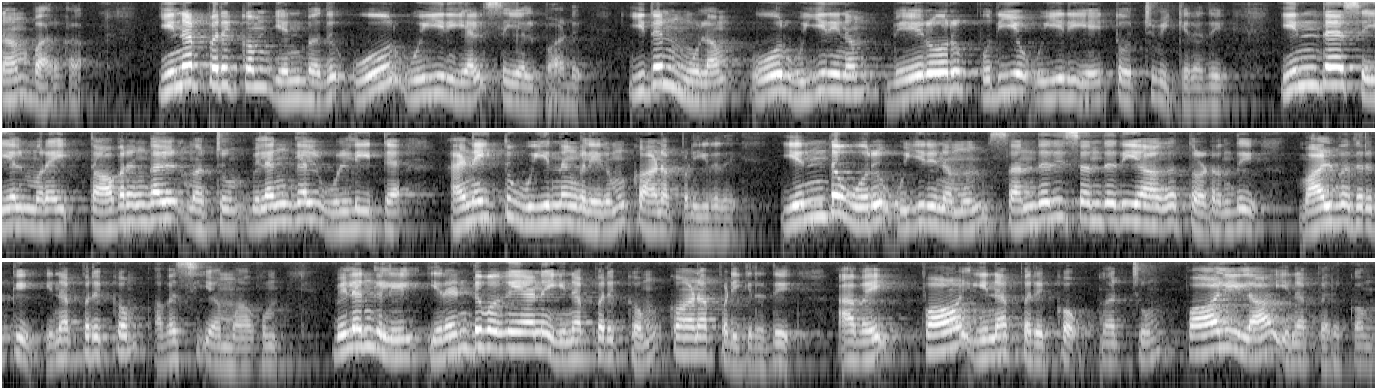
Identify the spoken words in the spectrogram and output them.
நாம் பார்க்கலாம். இனப்பெருக்கம் என்பது ஓர் உயிரியல் செயல்பாடு. இதன் மூலம் ஓர் உயிரினம் வேறொரு புதிய உயிரியை தோற்றுவிக்கிறது. இந்த செயல்முறை தாவரங்கள் மற்றும் விலங்குகள் உள்ளிட்ட அனைத்து உயிரினங்களிலும் காணப்படுகிறது. எந்த ஒரு உயிரினமும் சந்ததி சந்ததியாக தொடர்ந்து வாழ்வதற்கு இனப்பெருக்கம் அவசியமாகும். விலங்குகளில் இரண்டு வகையான இனப்பெருக்கம் காணப்படுகிறது. அவை பால் இனப்பெருக்கம் மற்றும் பாலிலா இனப்பெருக்கம்.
